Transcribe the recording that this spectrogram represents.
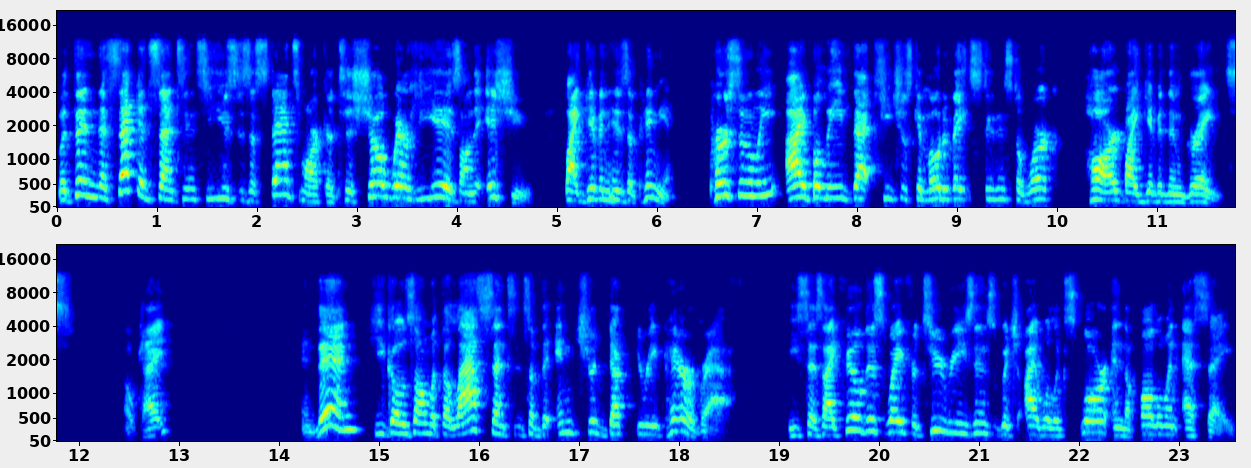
But then the second sentence, he uses a stance marker to show where he is on the issue by giving his opinion. Personally, I believe that teachers can motivate students to work hard by giving them grades. Okay? And then he goes on with the last sentence of the introductory paragraph. He says, I feel this way for two reasons, which I will explore in the following essay.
